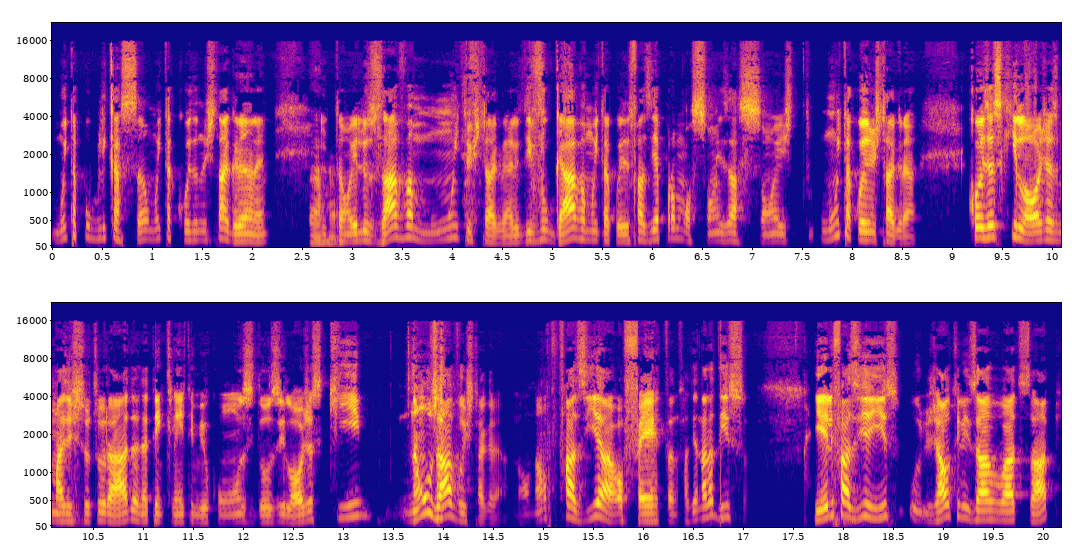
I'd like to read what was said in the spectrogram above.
muita publicação, muita coisa no Instagram, né? Uhum. Então ele usava muito o Instagram, ele divulgava muita coisa, ele fazia promoções, ações, muita coisa no Instagram. Coisas que lojas mais estruturadas, né? Tem cliente meu com 11, 12 lojas que não usava o Instagram, não, não fazia oferta, não fazia nada disso. E ele fazia isso, já utilizava o WhatsApp,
